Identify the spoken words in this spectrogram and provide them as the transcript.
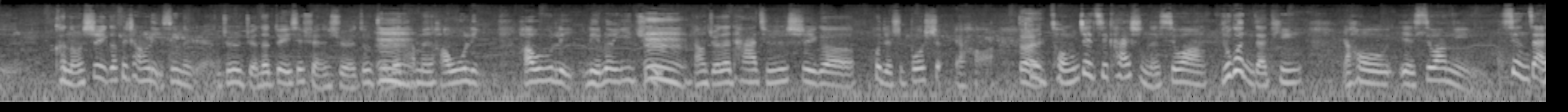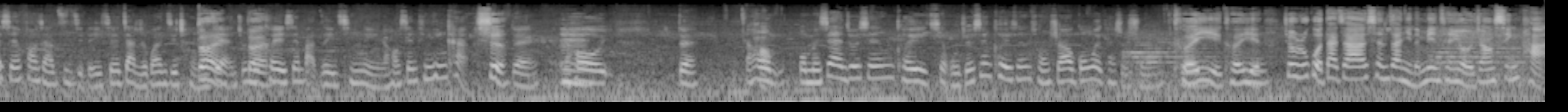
可能是一个非常理性的人，就是觉得对一些玄学就觉得嗯。他们毫无理、毫无理理论依据，嗯。然后觉得他其实是一个或者是剥削也好啊。对。就从这期开始呢，希望如果你在听，然后也希望你现在先放下自己的一些价值观及成见，就是可以先把自己清零，然后先听听看，是，对，嗯。然后、对。然后我们现在就先可以先，我觉得先可以先从十二宫位开始说。可以，可以。嗯就如果大家现在你的面前有一张星盘，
